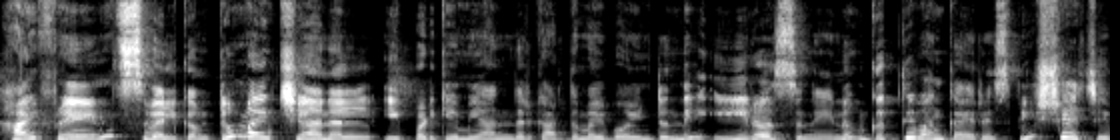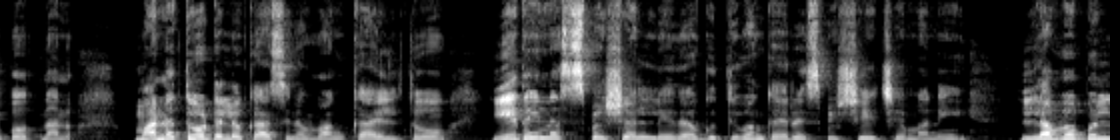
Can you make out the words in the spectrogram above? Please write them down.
Hi friends welcome to my channel ఇప్పటికే మీ అందరికీ అర్థమైపోయి ఉంటుంది. ఈరోజు నేను గుత్తి వంకాయ రెసిపీ షేర్ చేయబోతున్నాను. మన తోటలో కాసిన వంకాయలతో ఏదైనా స్పెషల్ లేదా గుత్తి వంకాయ రెసిపీ షేర్ చేయమని లవబుల్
